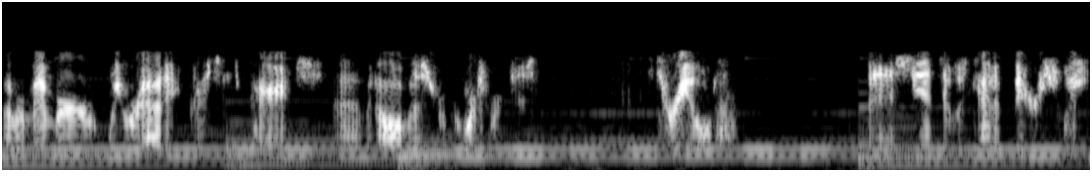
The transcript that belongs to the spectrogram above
I remember we were out at Kristen's parents, um, and all of us, of course, were just thrilled. But in a sense, it was kind of bittersweet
